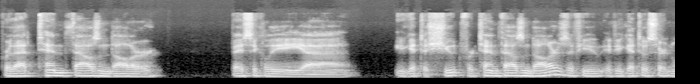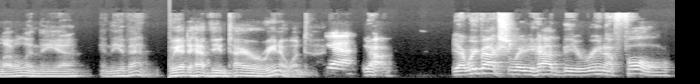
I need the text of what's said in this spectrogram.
for that ten thousand dollar. Basically, uh, you get to shoot for ten thousand dollars if you if you get to a certain level in the uh, in the event. We had to have the entire arena one time. Yeah. Yeah. Yeah. We've actually had the arena full,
